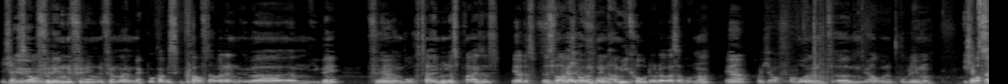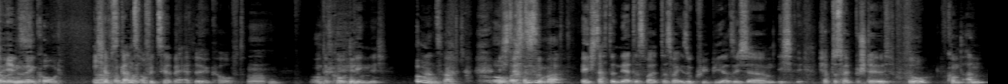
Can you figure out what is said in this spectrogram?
Ich habe es auch für den für den für mein MacBook habe ich gekauft, aber dann über ähm, eBay für Ja. einen Bruchteil nur des Preises. Ja, das, Es war halt ich auch irgendein. Ami-Code oder was auch immer. Ja, habe ich auch vor. Und ähm, ja, ohne Probleme. Ich Brauchst hab's du eh nur den Code. Ich Ja, habe es ganz dann- offiziell bei Apple gekauft Mhm. und der Code ging nicht. Oh, Ernsthaft? oh Ich was dachte hast du gemacht? Ich dachte, ne, das war, das war eh so creepy. Also ich, ähm, ich, ich habe das halt bestellt, so, kommt an,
